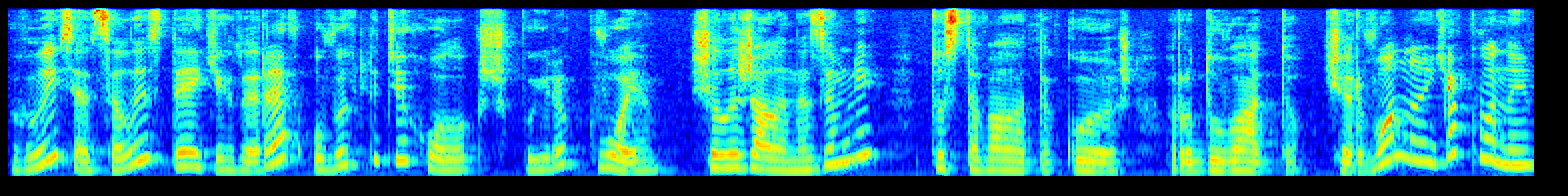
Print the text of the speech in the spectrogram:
глиця це лист деяких дерев у вигляді голок, шпилю, квоя, що лежали на землі, то ставала такою ж родувато червоною, як вони.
